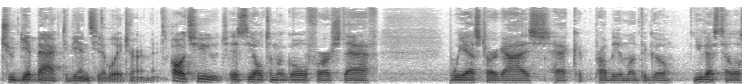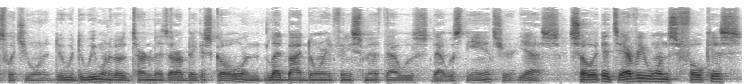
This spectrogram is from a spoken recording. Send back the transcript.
to get back to the NCAA tournament? Oh, it's huge. It's the ultimate goal for our staff. We asked our guys, heck, probably a month ago, you guys tell us what you want to do. Do we want to go to the tournament? Is that our biggest goal? And led by Dorian Finney-Smith, that was that was the answer. Yes. So it's everyone's focus,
